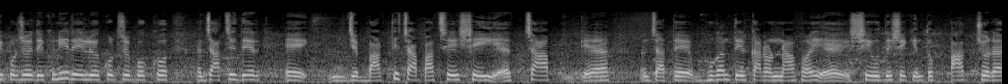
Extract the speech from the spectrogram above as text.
বিপর্যয় দেখিনি। রেলওয়ে কর্তৃপক্ষ যাত্রীদের যে বাড়তি চাপ আছে, সেই চাপ যাতে ভোগান্তির কারণ না হয় সেই উদ্দেশ্যে কিন্তু পাঁচ জোড়া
